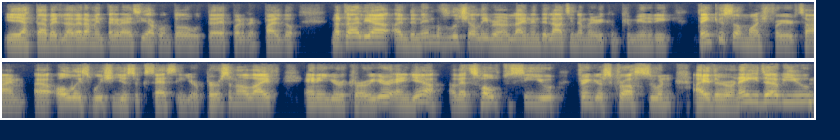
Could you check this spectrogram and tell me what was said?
Y ella está verdaderamente agradecida con todos ustedes por el respaldo. Natalia, in the name of Lucha Libre Online and the Latin American community, thank you so much for your time. Uh, always wishing you success in your personal life and in your career. And yeah, let's hope to see you, fingers crossed, soon, either on AEW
